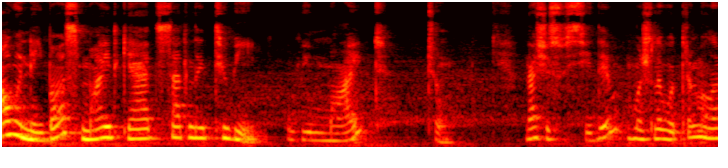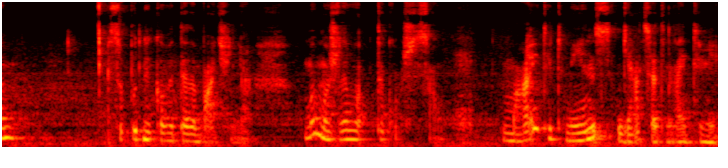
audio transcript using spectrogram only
Our neighbors might get satellite TV. We might too. Наші сусіди, можливо, отримали супутникове телебачення. Ми, можливо, також so. Might it means get satellite TV.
